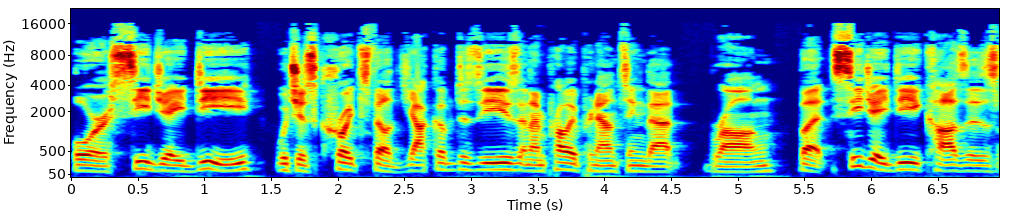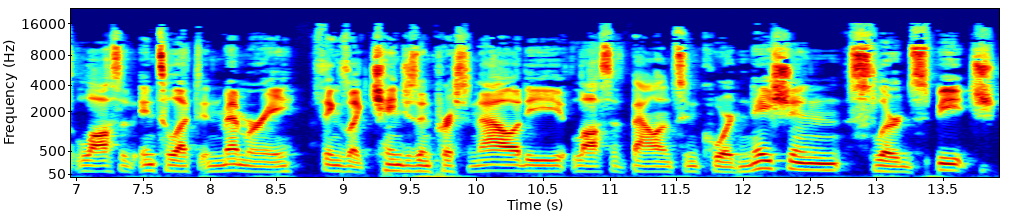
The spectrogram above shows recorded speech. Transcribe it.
or CJD, which is Creutzfeldt-Jakob disease, and I'm probably pronouncing that wrong. But CJD causes loss of intellect and memory, things like changes in personality, loss of balance and coordination, slurred speech,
